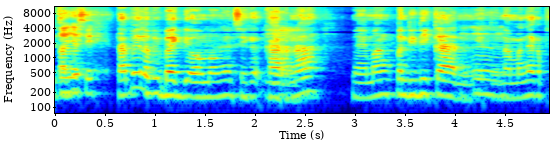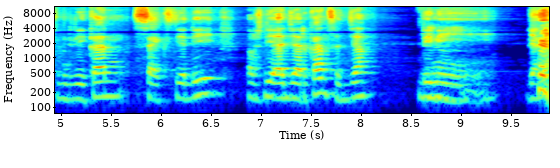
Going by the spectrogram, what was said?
itu aja sih. tapi lebih baik diomongin sih Iya. karena memang pendidikan gitu. Namanya pendidikan seks. Jadi harus diajarkan sejak dini. Jangan.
